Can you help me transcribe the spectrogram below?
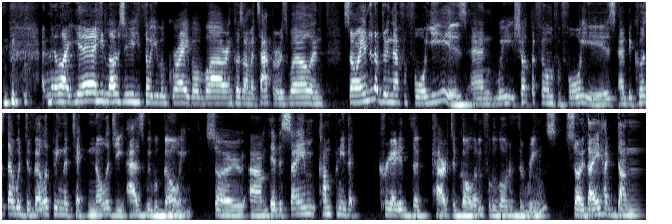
and they're like, yeah, he loves you. He thought you were great, blah, blah, blah. And because I'm a tapper as well. And so I ended up doing that for four years. And we shot the film for four years. And because they were developing the technology as we were going, so um, they're the same company that created the character Gollum for Lord of the Rings. So they had done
